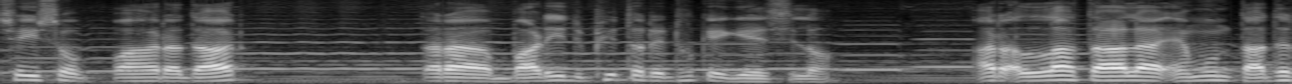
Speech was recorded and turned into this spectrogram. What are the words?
সেই সব পাহারাদার তারা বাড়ির ভিতরে ঢুকে গিয়েছিল। আর আল্লাহ তাআলা এমন তাদের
